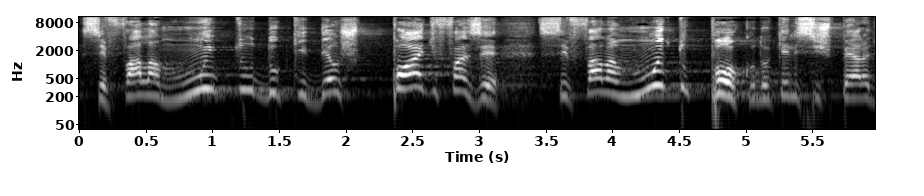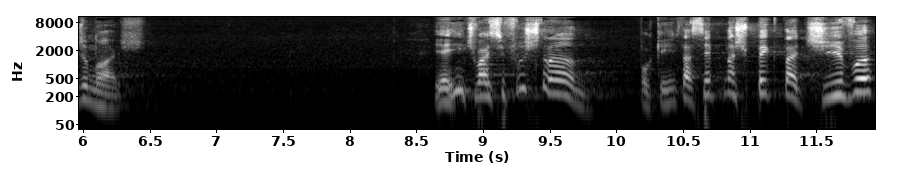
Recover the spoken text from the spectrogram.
se fala muito do que Deus pode fazer, se fala muito pouco do que Ele se espera de nós. E a gente vai se frustrando, porque a gente está sempre na expectativa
